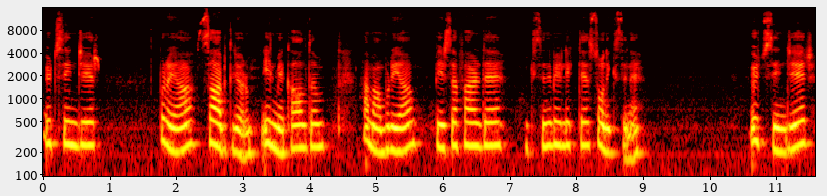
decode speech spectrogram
3 zincir. Buraya sabitliyorum. ilmek aldım. Hemen buraya bir seferde ikisini birlikte son ikisini 3 zincir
